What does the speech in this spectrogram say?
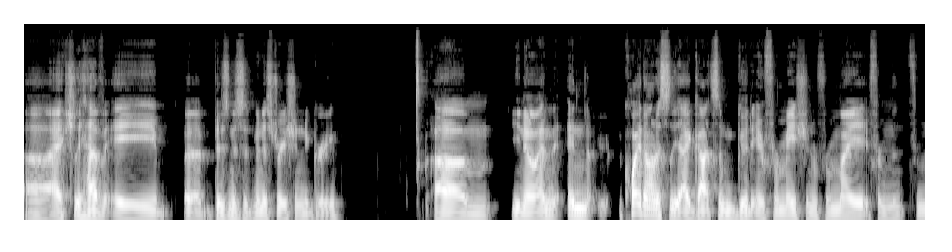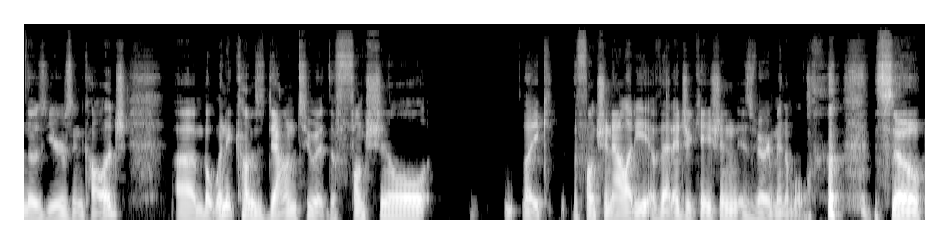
uh, I actually have a, a business administration degree um you know and and quite honestly i got some good information from my from from those years in college um, but when it comes down to it the functional like the functionality of that education is very minimal. So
